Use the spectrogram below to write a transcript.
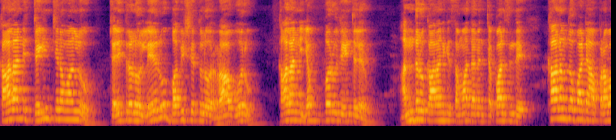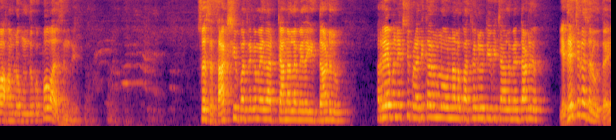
కాలాన్ని జయించిన వాళ్ళు చరిత్రలో లేరు భవిష్యత్తులో రాబోరు. కాలాన్ని ఎవ్వరూ జయించలేరు. అందరూ కాలానికి సమాధానం చెప్పాల్సిందే. కాలంతో పాటు ఆ ప్రవాహంలో ముందుకు పోవాల్సిందే. సో సాక్షి పత్రిక మీద ఛానళ్ళ మీద ఈ దాడులు. రేపు నెక్స్ట్ ఇప్పుడు అధికారంలో ఉన్న వాళ్ళ పత్రికలు టీవీ ఛానళ్ళ మీద దాడులు యథేచ్ఛగా జరుగుతాయి.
